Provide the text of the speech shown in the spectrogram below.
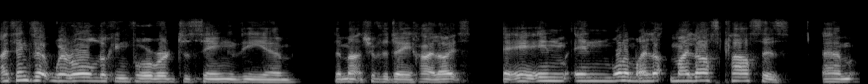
I think that we're all looking forward to seeing the um, the match of the day highlights. In in one of my la- my last classes, um,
